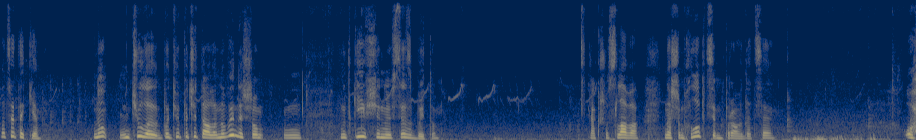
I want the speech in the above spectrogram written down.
оце таке. Ну, чула, почитала новини, що над Київщиною все збито. Так що слава нашим хлопцям, правда, це. Ох.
